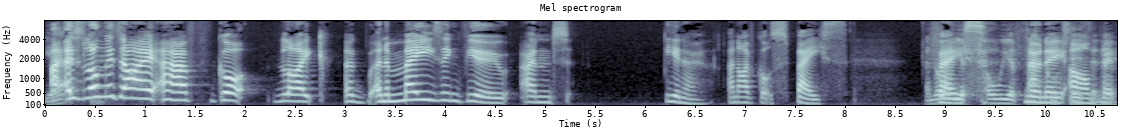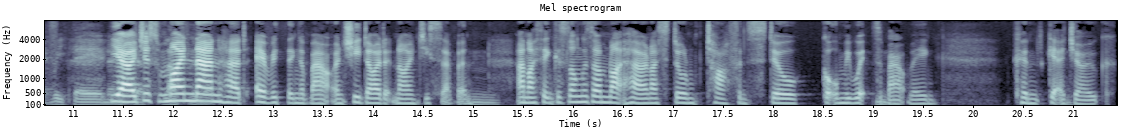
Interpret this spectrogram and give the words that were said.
Yeah. As long as I have got like a, an amazing view and you know, and I've got space. And all your, face, all your no, faculties no, and armpits. everything. and Yeah, I just my nan had everything about, and she died at ninety-seven. Mm. And I think as long as I'm like her, and I still am tough and still got all my Mm. wits about me, and can get a joke,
